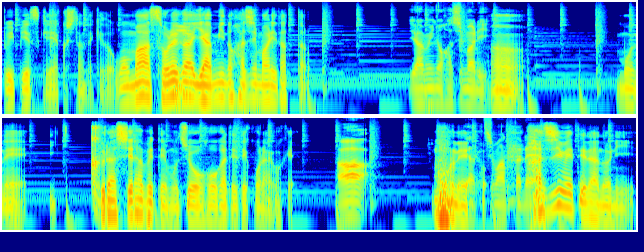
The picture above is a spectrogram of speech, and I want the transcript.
VPS 契約したんだけどもうまあそれが闇の始まりだったの。闇の始まり。うん、もうねいくら調べても情報が出てこないわけ。あ。もうねやっちまったね。初めてなのに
